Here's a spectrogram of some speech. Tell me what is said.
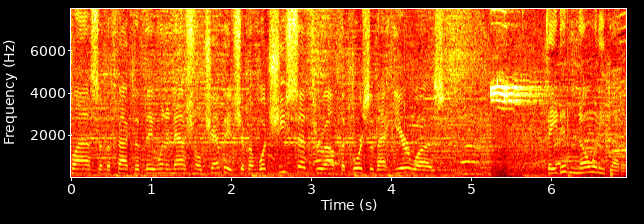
class, and the fact that they win a national championship. And what she said throughout the course of that year was they didn't know any better.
